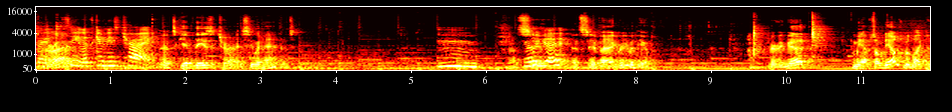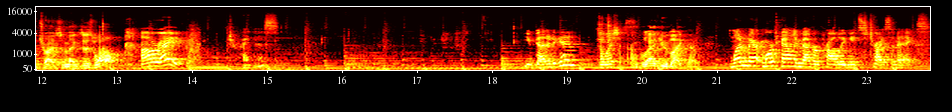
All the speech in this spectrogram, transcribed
Great, All let's see, let's give these a try. Let's give these a try and see what happens. Mmm, Let's Really see. good. Let's see if I agree with you. Very good. we have somebody else would like to try some eggs as well. All right. Try this. You've done it again. Delicious. I'm glad you like them. One more family member probably needs to try some eggs.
